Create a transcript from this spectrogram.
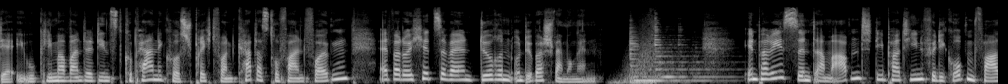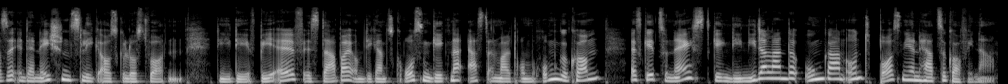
Der EU-Klimawandeldienst Copernicus spricht von katastrophalen Folgen, etwa durch Hitzewellen, Dürren und Überschwemmungen. In Paris sind am Abend die Partien für die Gruppenphase in der Nations League ausgelost worden. Die DFB 11 ist dabei um die ganz großen Gegner erst einmal drum rumgekommen. Es geht zunächst gegen die Niederlande, Ungarn und Bosnien-Herzegowina.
